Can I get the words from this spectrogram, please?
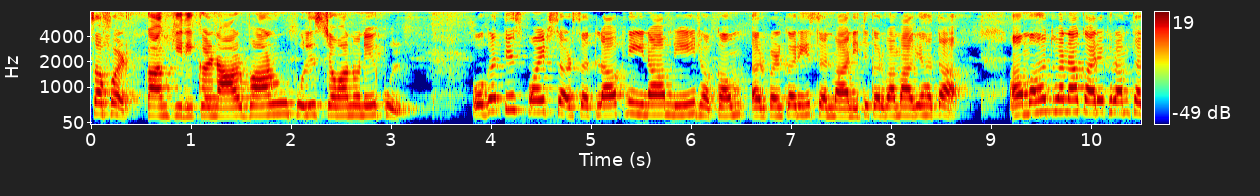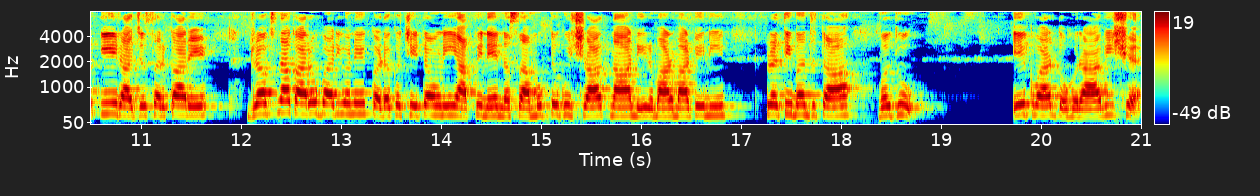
સફળ કામગીરી કરનાર બાણું પોલીસ જવાનોને કુલ ઓગણત્રીસ પોઈન્ટ સડસઠ લાખની ઇનામની રકમ અર્પણ કરી સન્માનિત કરવામાં આવ્યા હતા. આ મહત્વના કાર્યક્રમ થકી રાજ્ય સરકારે ડ્રગ્સના કારોબારીઓને કડક ચેતવણી આપીને નશામુક્ત ગુજરાતના નિર્માણ માટેની પ્રતિબદ્ધતા વધુ એકવાર દોહરાવી છે.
